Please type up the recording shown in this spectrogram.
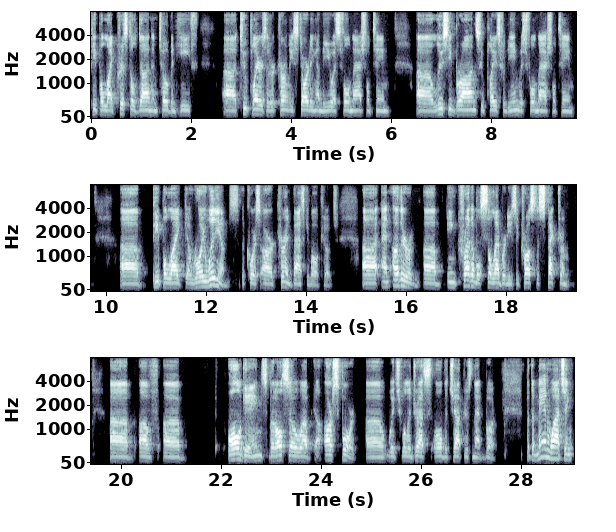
people like Crystal Dunn and Tobin Heath, uh, two players that are currently starting on the U.S. full national team, uh, Lucy Bronze, who plays for the English full national team, uh, people like uh, Roy Williams, of course, our current basketball coach, uh, and other uh, incredible celebrities across the spectrum of all games, but also uh, our sport, uh, which will address all the chapters in that book. But the man watching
